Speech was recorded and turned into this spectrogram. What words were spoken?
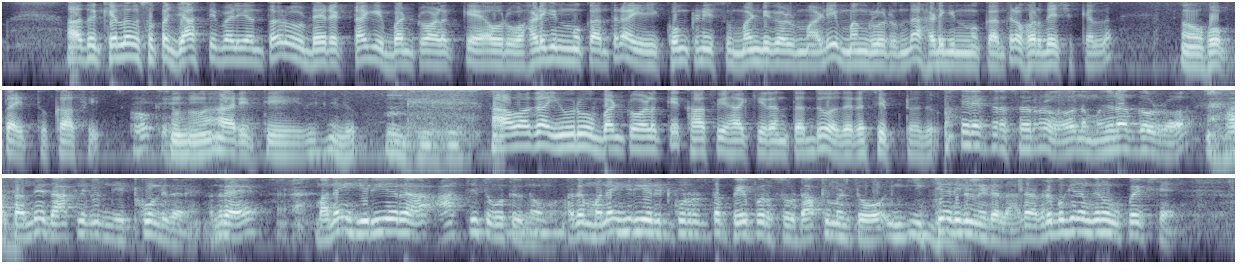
ಅದು ಕೆಲವು ಸ್ವಲ್ಪ ಜಾಸ್ತಿ ಬೆಳೆಯುವಂಥವ್ರು ಡೈರೆಕ್ಟಾಗಿ ಬಂಟ್ವಾಳಕ್ಕೆ ಅವರು ಹಡಗಿನ ಮುಖಾಂತರ ಈ ಕೊಂಕಣಿ ಸು ಮಂಡಿಗಳು ಮಾಡಿ ಮಂಗಳೂರಿಂದ ಹಡಗಿನ ಮುಖಾಂತರ ಹೊರದೇಶಕ್ಕೆಲ್ಲ ಹೋಗ್ತಾ ಇತ್ತು ಕಾಫಿ. ಆ ರೀತಿ ಇದು. ಆವಾಗ ಇವರು ಬಂಟ್ವಾಳಕ್ಕೆ ಕಾಫಿ ಹಾಕಿರೋಂಥದ್ದು ಅದರ ರೆಸಿಪ್ಟ್ ಅದು. ಆಗ್ತಾರೆ ಸರ್ ನಮ್ಮ ಮಂಜುನಾಥ್ ಗೌಡರು ಅವ್ರ ತಂದೆ ದಾಖಲೆಗಳನ್ನ ಇಟ್ಕೊಂಡಿದ್ದಾರೆ. ಅಂದ್ರೆ ಮನೆ ಹಿರಿಯರ ಆಸ್ತಿ ತಗೋತೀವಿ ನಾವು. ಅದೇ ಮನೆ ಹಿರಿಯರು ಇಟ್ಕೊಂಡಿರೋಂಥ ಪೇಪರ್ಸು ಡಾಕ್ಯುಮೆಂಟು ಇತ್ಯಾದಿಗಳನ್ನ ಇಡಲ್ಲ. ಅದರ ಅದ್ರ ಬಗ್ಗೆ ನಮಗೇನೋ ಉಪೇಕ್ಷೆ.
